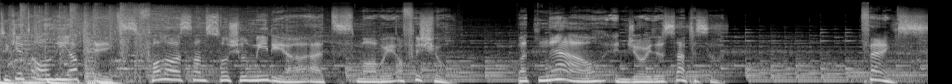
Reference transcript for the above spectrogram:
To get all the updates, follow us on social media at Marway Official. But now, enjoy this episode. Thanks.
